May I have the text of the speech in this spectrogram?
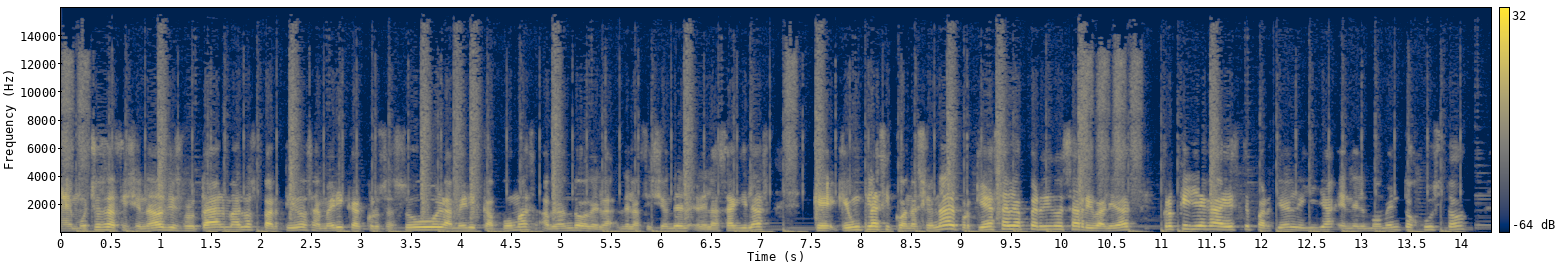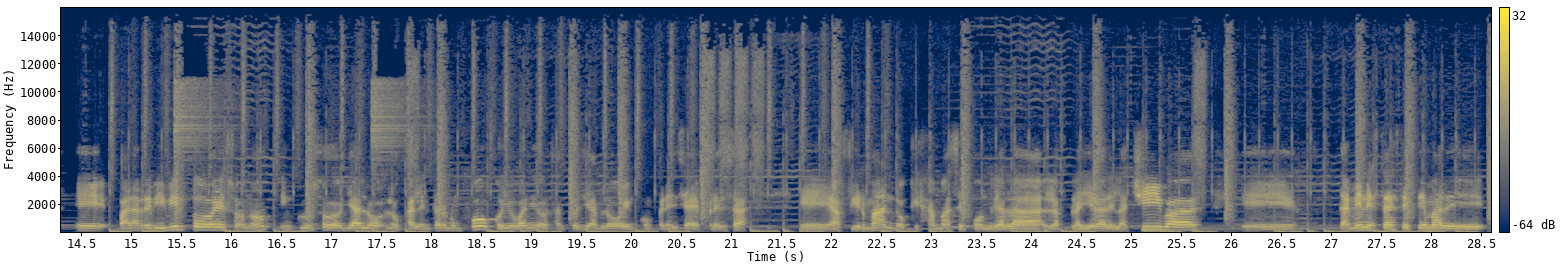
eh, muchos aficionados disfrutar más los partidos América Cruz Azul, América Pumas, hablando de la, de la afición de, las Águilas, que, que, un clásico nacional, porque ya se había perdido esa rivalidad. Creo que llega este partido en liguilla en el momento justo eh, para revivir todo eso, ¿no? Incluso ya lo, calentaron un poco, Giovanni Dos Santos ya habló en conferencia de prensa eh, afirmando que jamás se pondría la, playera de las Chivas. Eh, también está este tema de,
